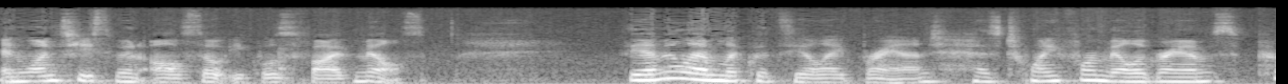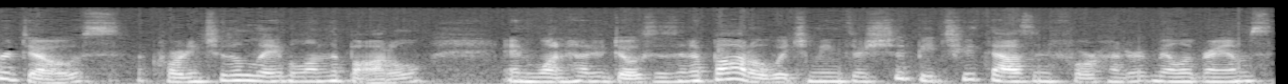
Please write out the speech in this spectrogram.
and one teaspoon also equals 5 mils. The MLM liquid zeolite brand has 24 milligrams per dose, according to the label on the bottle, and 100 doses in a bottle, which means there should be 2,400 milligrams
